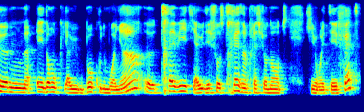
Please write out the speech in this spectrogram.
Euh, et donc, il y a eu beaucoup de moyens. Euh, très vite, il y a eu des choses très impressionnantes qui ont été faites,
